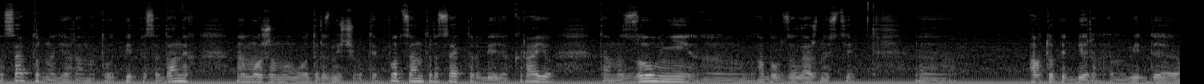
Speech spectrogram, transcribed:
е, секторна діаграма, то от підписи даних ми можемо от розміщувати по центру сектора, біля краю, там ззовні, або в залежності автопідбір від е,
